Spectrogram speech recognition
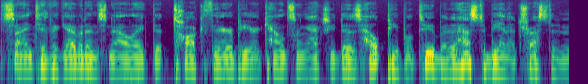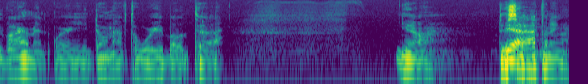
scientific evidence now like that talk therapy or counseling actually does help people too but it has to be in a trusted environment where you don't have to worry about uh, you know this yeah. happening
